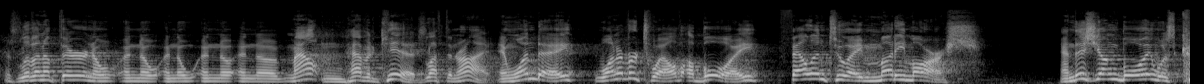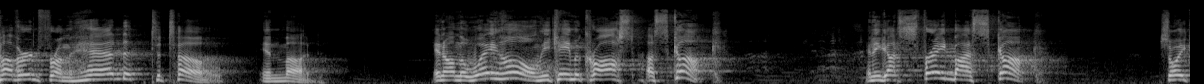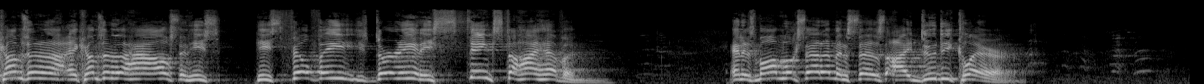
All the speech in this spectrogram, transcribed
Just living up there in the, in, the, in, the, in, the, in the mountain having kids left and right. And one day, one of her 12, a boy, fell into a muddy marsh. And this young boy was covered from head to toe in mud. And on the way home, he came across a skunk. And he got sprayed by a skunk. So he comes, in, he comes into the house and he's, he's filthy, he's dirty, and he stinks to high heaven. And his mom looks at him and says, I do declare.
